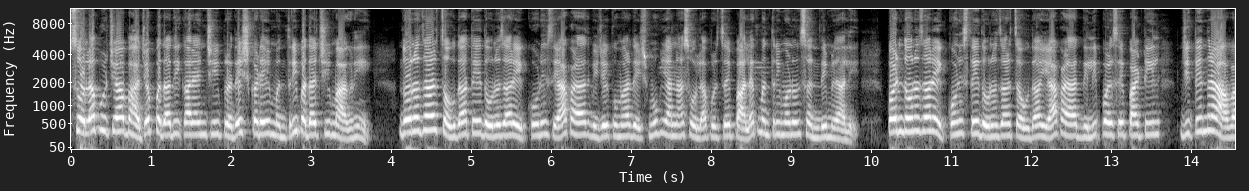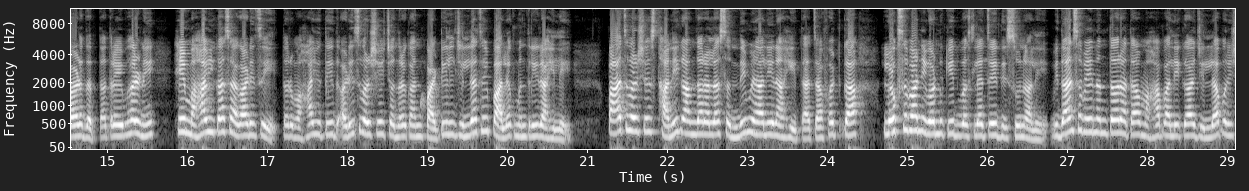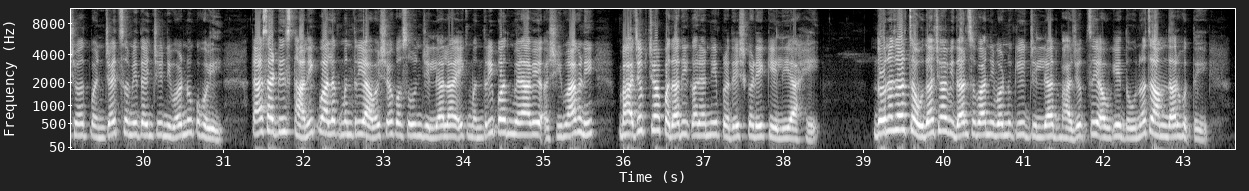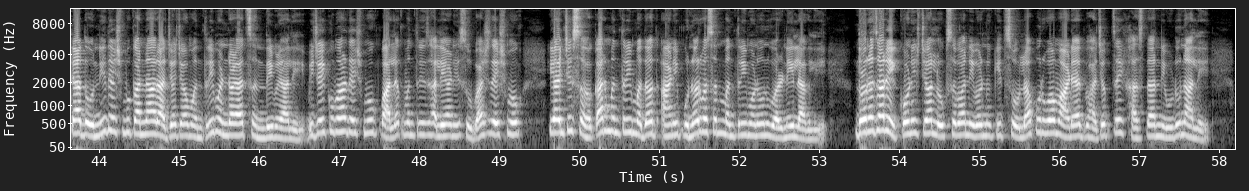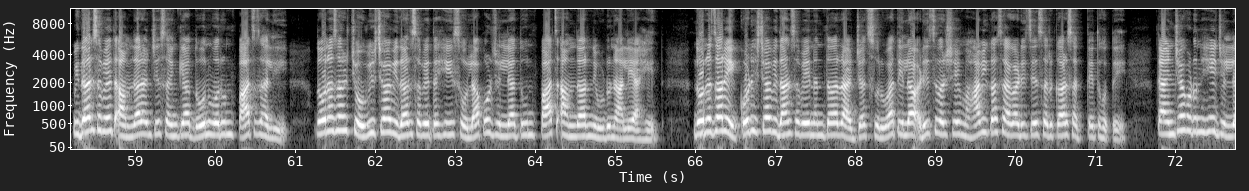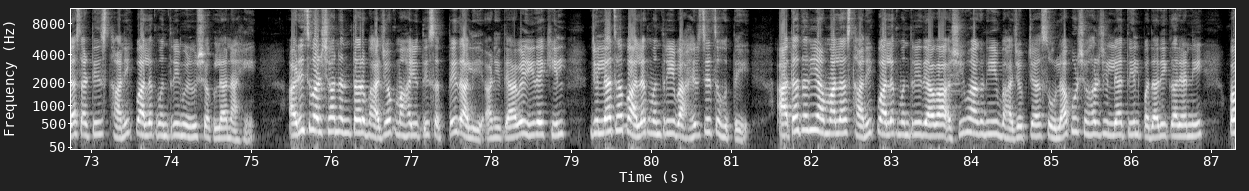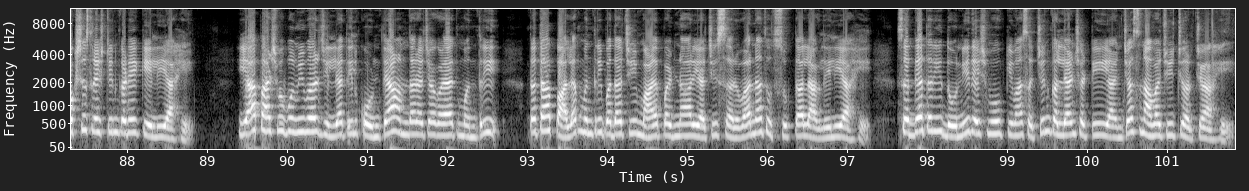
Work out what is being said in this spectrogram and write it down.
सोलापूरच्या भाजप पदाधिकाऱ्यांची प्रदेशकडे मंत्रीपदाची मागणी. दोन हजार चौदा ते दोन हजार एकोणीस या काळात विजयकुमार देशमुख यांना सोलापूरचे पालकमंत्री म्हणून संधी मिळाली. पण दोन हजार एकोणीस ते दोन हजार चौदा या काळात दिलीप वळसे पाटील जितेंद्र आव्हाड दत्तात्रय भरणे हे महाविकास आघाडीचे तर महायुतीत अडीच वर्षे चंद्रकांत पाटील जिल्ह्याचे पालकमंत्री राहिले. पाच वर्षे स्थानिक आमदाराला संधी मिळाली नाही त्याचा फटका लोकसभा निवडणुकीत बसल्याचे दिसून आले. विधानसभेनंतर आता महापालिका जिल्हा परिषद पंचायत समित्यांची निवडणूक होईल. त्यासाठी स्थानिक पालकमंत्री आवश्यक असून जिल्ह्याला एक मंत्रीपद मिळावे अशी मागणी भाजपच्या पदाधिकाऱ्यांनी प्रदेशकडे केली आहे. दोन हजार चौदाच्या विधानसभा निवडणुकीत जिल्ह्यात भाजपचे अवघे दोनच आमदार होते. त्या दोन्ही देशमुखांना राज्याच्या मंत्रिमंडळात संधी मिळाली. विजयकुमार देशमुख पालकमंत्री झाले आणि सुभाष देशमुख यांची सहकार मंत्री मदत आणि पुनर्वसन मंत्री म्हणून वर्णी लागली. दोन हजार एकोणीसच्या लोकसभा निवडणुकीत सोलापूर व माड्यात भाजपचे खासदार निवडून आले. विधानसभेत आमदारांची संख्या दोन वरून पाच झाली. दोन हजार चोवीसच्या विधानसभेतही सोलापूर जिल्ह्यातून पाच आमदार निवडून आले आहेत. दोन हजार एकोणीसच्या विधानसभेनंतर राज्यात सुरुवातीला अडीच वर्षे महाविकास आघाडीचे सरकार सत्तेत होते. त्यांच्याकडूनही जिल्ह्यासाठी स्थानिक पालकमंत्री मिळू शकला नाही. अडीच वर्षानंतर भाजप महायुती सत्तेत आली आणि त्यावेळी देखील जिल्ह्याचा पालकमंत्री बाहेरचेच होते. आता तरी आम्हाला स्थानिक पालकमंत्री द्यावा अशी मागणी भाजपच्या सोलापूर शहर जिल्ह्यातील पदाधिकाऱ्यांनी पक्षश्रेष्ठींकडे केली आहे. या पार्श्वभूमीवर जिल्ह्यातील कोणत्या आमदाराच्या गळ्यात मंत्री तथा पालकमंत्रीपदाची माळ पडणार याची सर्वांनाच उत्सुकता लागलेली आहे. सध्या तरी दोन्ही देशमुख किंवा सचिन कल्याण शेट्टी यांच्याच नावाची चर्चा आहे.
